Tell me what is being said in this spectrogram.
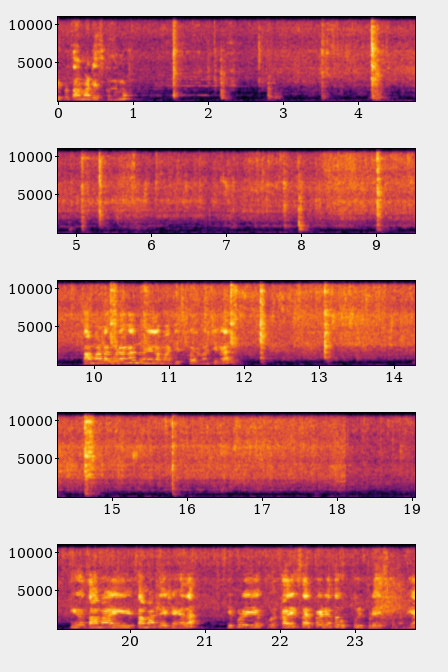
ఇప్పుడు టమాటా వేసుకుందాము టమాటా కూడా నూనెలో మగ్గించుకోవాలి మంచిగా. ఇక టమా ఈ టమాటాలు వేసాం కదా. ఇప్పుడు కర్రీకి సరిపడేంత ఉప్పు ఇప్పుడే వేసుకుందాం ఇక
